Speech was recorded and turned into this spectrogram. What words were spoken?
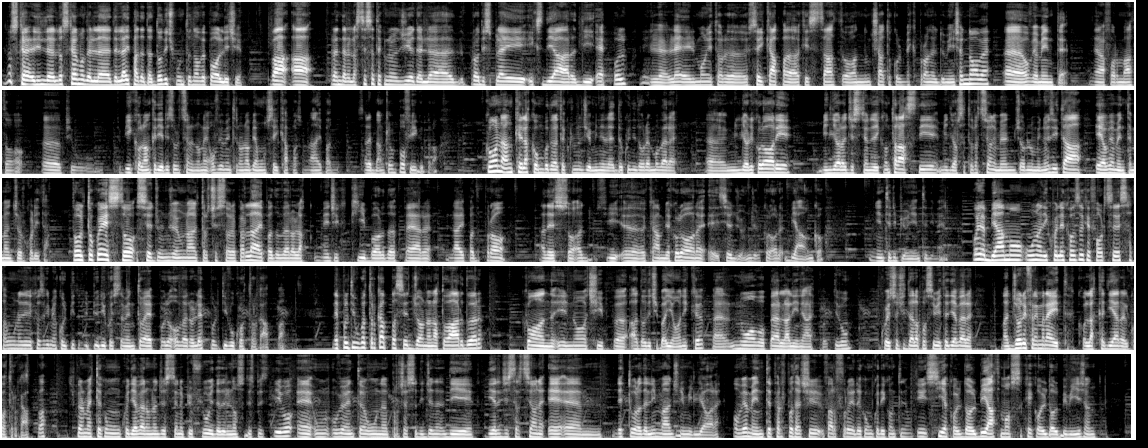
Lo, scher- il, lo schermo del, dell'iPad da 12.9 pollici va a prendere la stessa tecnologia del Pro Display XDR di Apple, il, le, il, monitor 6K che è stato annunciato col Mac Pro nel 2019, eh, ovviamente nella formato eh, più, più, piccolo anche di risoluzione, non è, ovviamente non abbiamo un 6K su un iPad sarebbe anche un po' figo però. Con anche la combo della tecnologia mini LED, quindi dovremmo avere eh, migliori colori, migliore gestione dei contrasti, miglior saturazione, maggior luminosità e ovviamente maggior qualità. Tolto questo si aggiunge un altro accessorio per l'iPad, ovvero la Magic Keyboard per l'iPad Pro. Adesso si eh, cambia colore e si aggiunge il colore bianco. Niente di più, niente di meno. Poi abbiamo una di quelle cose che forse è stata una delle cose che mi ha colpito di più di questo evento Apple, ovvero l'Apple TV 4K. L'Apple TV 4K si aggiorna lato hardware con il nuovo chip A12 Bionic, per, nuovo per la linea Apple TV. Questo ci dà la possibilità di avere maggiori frame rate con l'HDR e il 4K ci permette comunque di avere una gestione più fluida del nostro dispositivo e un, ovviamente un processo di, di, di registrazione e ehm, lettura delle immagini migliore. Ovviamente per poterci far fruire comunque dei contenuti sia col Dolby Atmos che col Dolby Vision.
